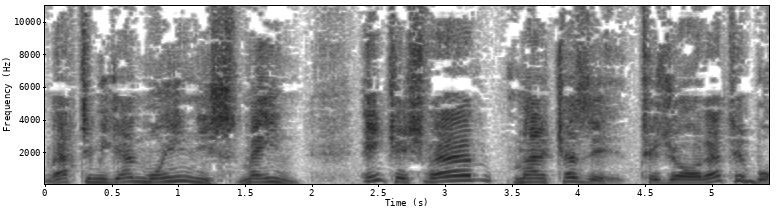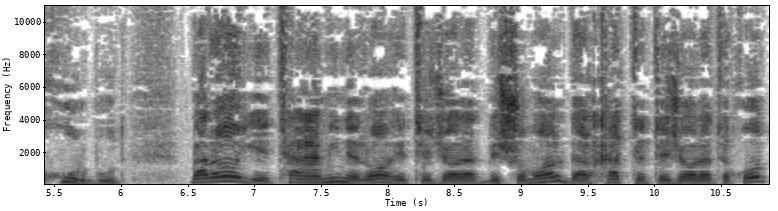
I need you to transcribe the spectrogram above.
وقتی میگن معین نیست معین. این کشور مرکز تجارت بخور بود. برای تأمین راه تجارت به شمال در خط تجارت خود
